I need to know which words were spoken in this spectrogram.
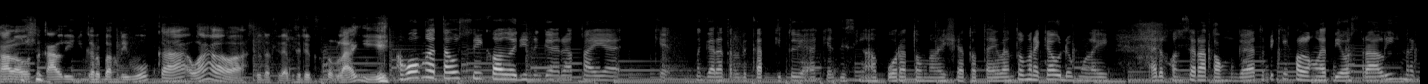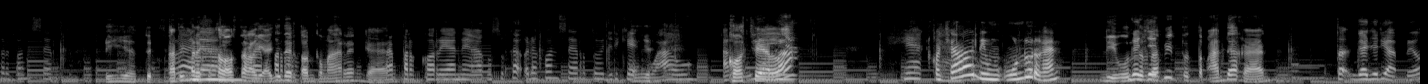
kalau sekali gerbang dibuka, wow sudah tidak bisa ditutup lagi. Aku nggak tahu sih kalau di negara kayak negara terdekat gitu ya kayak di Singapura atau Malaysia atau Thailand tuh mereka udah mulai ada konser atau enggak tapi kayak kalau ngeliat di Australia mereka ada konser tuh Iya, t- tapi mereka kalau Australia aja rapper. dari tahun kemarin kan. rapper Korea yang aku suka udah konser tuh jadi kayak Iya. wow Coachella ya kan? Coachella diundur kan diundur jadi- tapi tetap ada kan? Te- nggak jadi April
